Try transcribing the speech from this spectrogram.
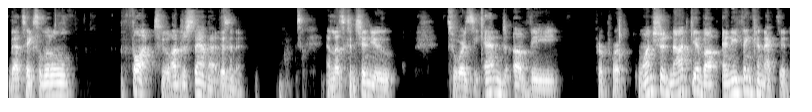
that takes a little thought to understand that, isn't it? And let's continue towards the end of the purport, one should not give up anything connected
